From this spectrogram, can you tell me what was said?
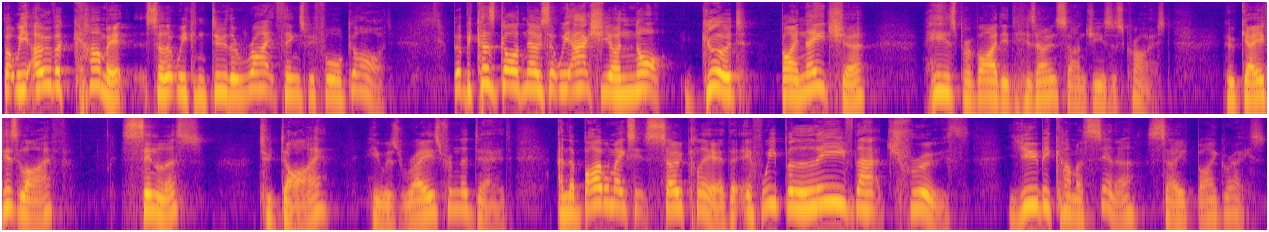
But we overcome it so that we can do the right things before God. But because God knows that we actually are not good by nature, He has provided His own Son, Jesus Christ, who gave His life, sinless, to die. He was raised from the dead. And the Bible makes it so clear that if we believe that truth, you become a sinner saved by grace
